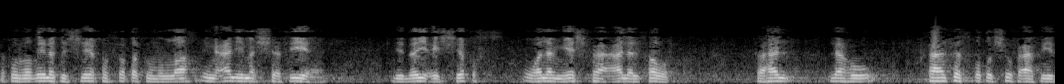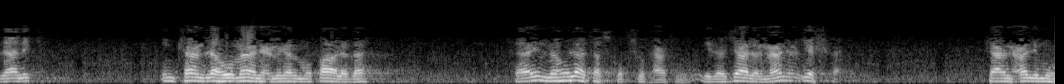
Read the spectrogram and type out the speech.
يقول فضيلة الشيخ وفقكم الله إن علم الشفيع ببيع الشخص ولم يشفع على الفور فهل له فهل تسقط الشفعة في ذلك؟ إن كان له مانع من المطالبة فإنه لا تسقط شفعته. إذا زال المانع يشفع. كان علمه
